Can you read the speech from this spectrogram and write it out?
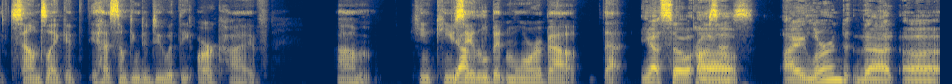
it sounds like it, it has something to do with the archive. Um, can can you Yeah. say a little bit more about that Yeah. So uh, process? I learned that uh,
